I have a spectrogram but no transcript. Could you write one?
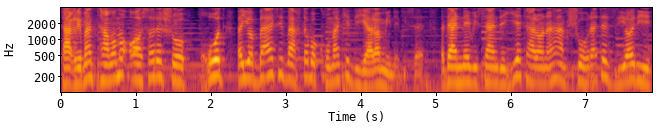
تقریبا تمام آثارش رو خود و یا بعضی وقتا با کمک دیگران می نویسه و در نویسندگی ترانه هم شهرت زیادی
